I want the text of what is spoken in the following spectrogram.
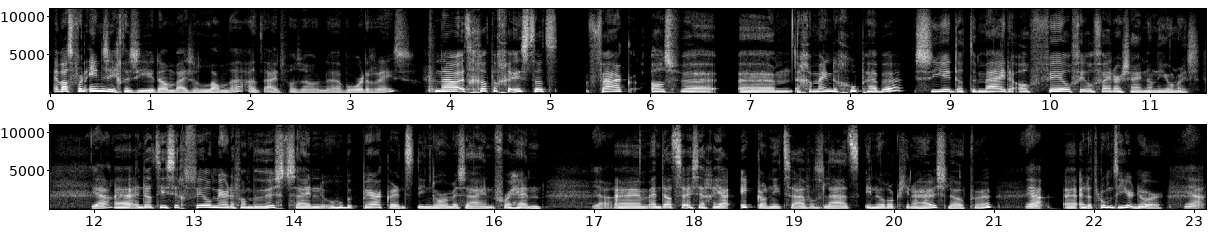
En wat voor inzichten zie je dan bij zo'n landen aan het eind van zo'n uh, woordenrace? Nou, het grappige is dat vaak als we um, een gemengde groep hebben, zie je dat de meiden al veel, veel verder zijn dan de jongens. Ja. Uh, en dat die zich veel meer ervan bewust zijn hoe beperkend die normen zijn voor hen. Ja. Um, en dat zij zeggen, ja, ik kan niet s'avonds laat in een rokje naar huis lopen. Ja. Uh, en dat komt hierdoor. Ja.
